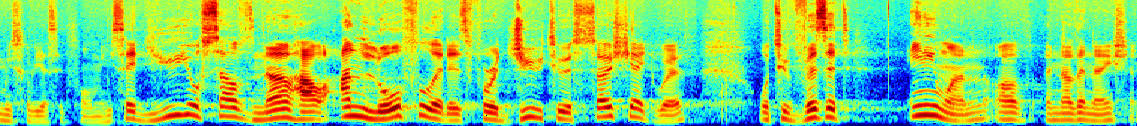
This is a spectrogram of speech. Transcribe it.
moes gewees het vir hom. He said you yourselves know how unlawful it is for a Jew to associate with or to visit anyone of another nation.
